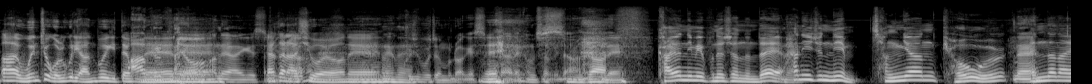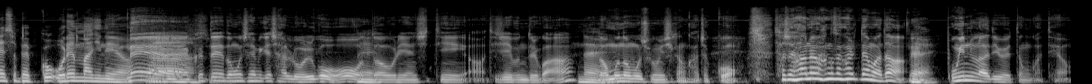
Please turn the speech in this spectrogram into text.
아 왼쪽 얼굴이 안 보이기 때문에. 아 그렇군요. 네. 아, 네 알겠습니다. 약간 아쉬워요. 네. 네, 네. 95점으로 하겠습니다. 네. 감사합니다. 네. 가연님이 보내셨는데 네. 한희준님 작년 겨울 네. 엔나나에서 뵙고 오랜만이네요. 네, 아, 그때 너무 재밌게 잘 놀고 네. 또 우리 NCT 어, DJ 분들과 네. 너무 너무 좋은 시간 가졌고 사실 하는 항상 할 때마다 네. 보이는 라디오였던 것 같아요.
